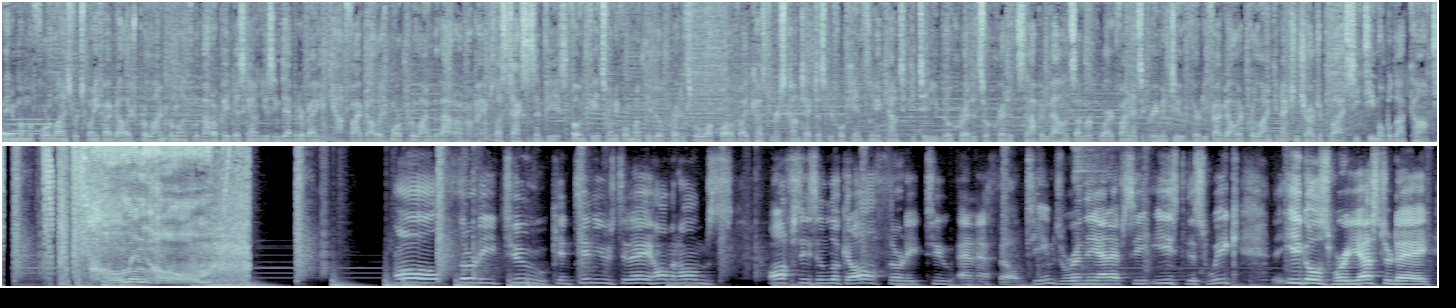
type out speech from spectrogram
Minimum of four lines for $25 per line per month with auto pay discount using debit or bank account. $5 more per line without auto pay, plus taxes and fees. Phone fee at 24 monthly bill credits for all well qualified customers. Contact us before canceling account to continue bill credits or credit stop and balance on required finance agreement due. $35 per line connection charge apply. Ctmobile.com. Home and home. All 32 continues today. Home and Home's offseason look at all 32 NFL teams. We're in the NFC East this week. The Eagles were yesterday.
